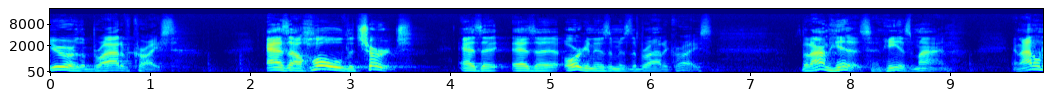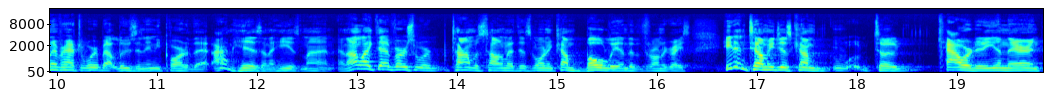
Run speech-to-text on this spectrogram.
you are the bride of Christ. As a whole, the church, as a as a organism, is the bride of Christ. But I'm his and he is mine. And I don't ever have to worry about losing any part of that. I'm his and he is mine. And I like that verse where Tom was talking about this morning come boldly under the throne of grace. He didn't tell me just come to cowardy in there and,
